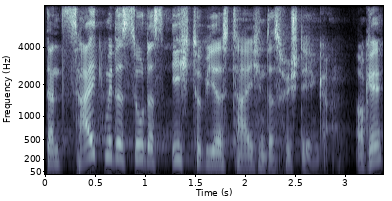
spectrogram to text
dann zeig mir das so, dass ich, Tobias Teichen, das verstehen kann. Okay?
